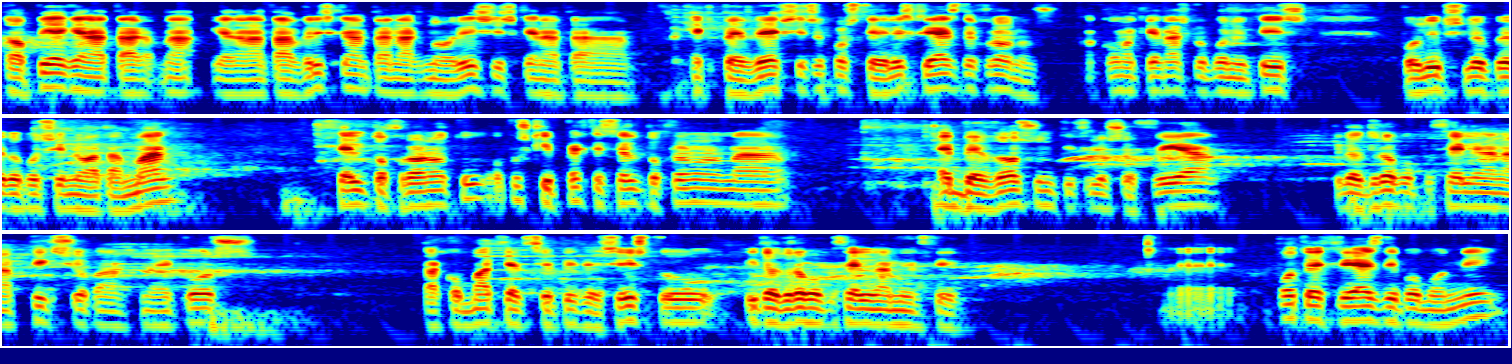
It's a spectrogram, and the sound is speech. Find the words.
τα οποία για να τα, να, για να τα βρεις και να τα αναγνωρίσεις και να τα εκπαιδεύσεις όπως θέλεις, χρειάζεται χρόνος. Ακόμα και ένας προπονητής πολύ ψηλό επίπεδο όπως είναι ο Αταμάν, θέλει το χρόνο του, όπως και οι παίκτες θέλουν το χρόνο να εμπεδώσουν τη φιλοσοφία και τον τρόπο που θέλει να αναπτύξει ο Παναθηναϊκός τα κομμάτια της επίθεσής του ή τον τρόπο που θέλει να μηνθεί. Ε, οπότε χρειάζεται υπομονή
